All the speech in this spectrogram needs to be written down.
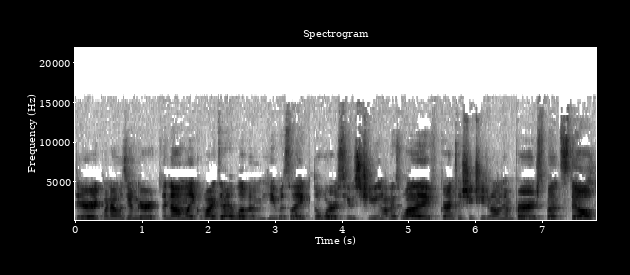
Derek when I was younger. And now I'm like, why did I love him? He was like the worst. He was cheating on his wife. Granted, she cheated on him first, but still.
